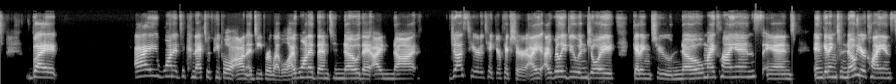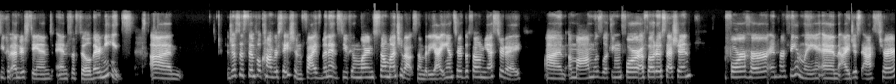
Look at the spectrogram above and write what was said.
but I wanted to connect with people on a deeper level. I wanted them to know that I'm not just here to take your picture. I, I really do enjoy getting to know my clients and in getting to know your clients, you can understand and fulfill their needs. Um, just a simple conversation, five minutes, you can learn so much about somebody. I answered the phone yesterday um, a mom was looking for a photo session for her and her family. And I just asked her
